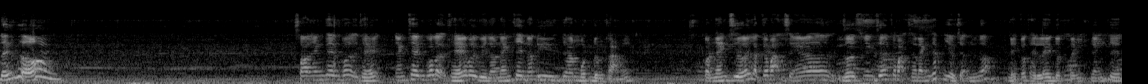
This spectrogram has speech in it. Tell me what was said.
Đấy rồi. Sao nhánh trên có lợi thế? Nhánh trên có lợi thế bởi vì là nhánh trên nó đi theo một đường thẳng. Còn nhánh dưới là các bạn sẽ rơi nhánh dưới các bạn sẽ đánh rất nhiều trận nữa để có thể lên được nhánh, nhánh trên.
